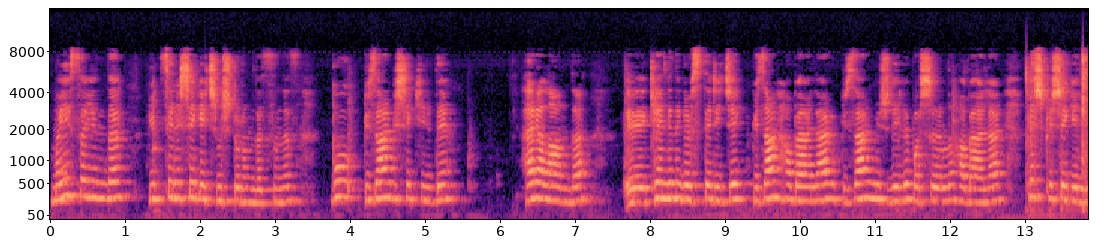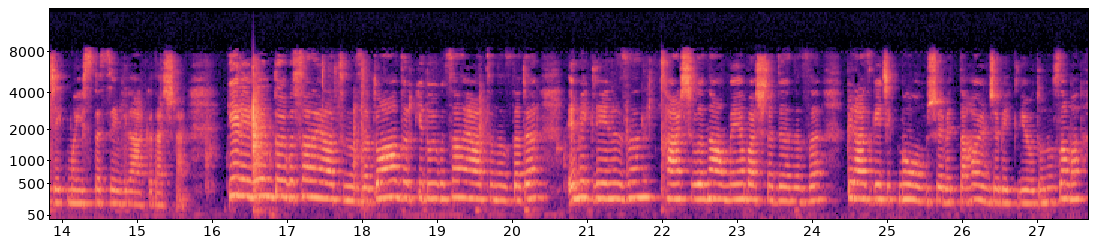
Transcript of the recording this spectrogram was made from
Mayıs ayında yükselişe geçmiş durumdasınız. Bu güzel bir şekilde her alanda e, kendini gösterecek güzel haberler, güzel müjdeli, başarılı haberler peş peşe gelecek Mayıs'ta sevgili arkadaşlar. Gelelim duygusal hayatınızda. Doğaldır ki duygusal hayatınızda da emeklerinizin karşılığını almaya başladığınızı, biraz gecikme olmuş evet daha önce bekliyordunuz ama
